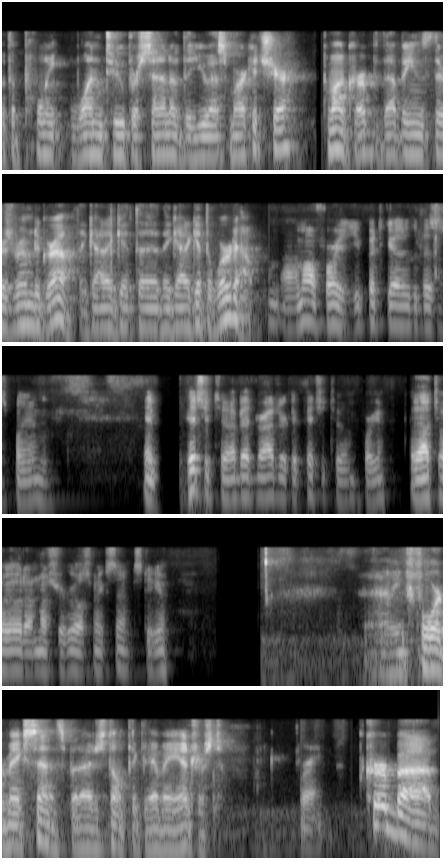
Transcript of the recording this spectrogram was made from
with a 0.12 percent of the U.S. market share. Come on, Curb. That means there's room to grow. They gotta get the they gotta get the word out. I'm all for you. You put together the business plan and pitch it to. I bet Roger could pitch it to him for you without Toyota, I'm not sure who else makes sense. Do you? I mean, Ford makes sense, but I just don't think they have any interest. Right. Curb, uh,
